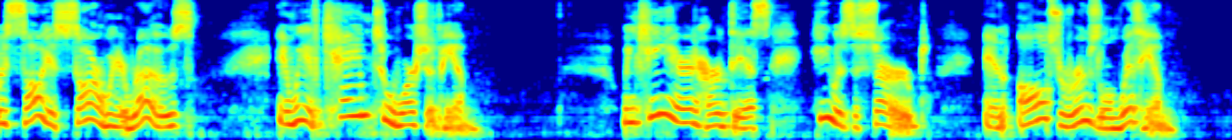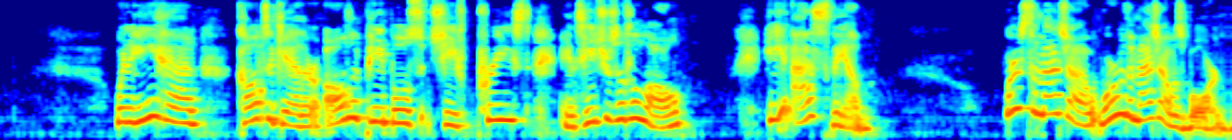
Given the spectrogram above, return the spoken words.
We saw his star when it rose, and we have came to worship him. When King Herod heard this, he was disturbed, and all Jerusalem with him. When he had called together all the people's chief priests and teachers of the law, he asked them, Where's the Magi? Where were the Magi was born?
